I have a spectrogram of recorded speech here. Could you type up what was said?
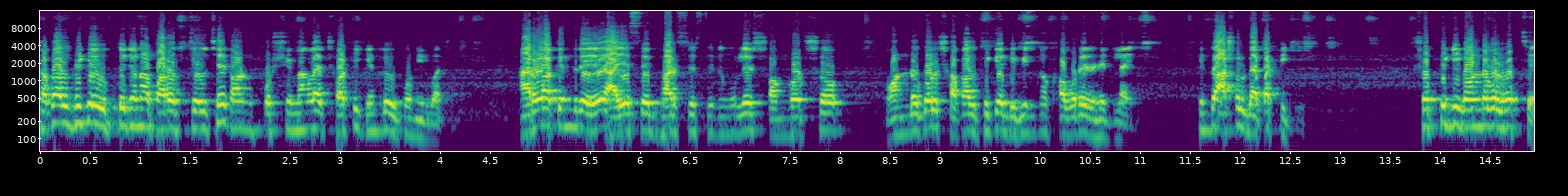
সকাল থেকে উত্তেজনা পারদ চলছে, কারণ পশ্চিমবাংলায় ছটি কেন্দ্রে উপনির্বাচন। হারোয়া কেন্দ্রে আইএসএফ ভার্সেস তৃণমূলের সংঘর্ষ, গন্ডগোল, সকাল থেকে বিভিন্ন খবরের হেডলাইন। কিন্তু আসল ব্যাপারটি কি? সত্যি কি গন্ডগোল হচ্ছে,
